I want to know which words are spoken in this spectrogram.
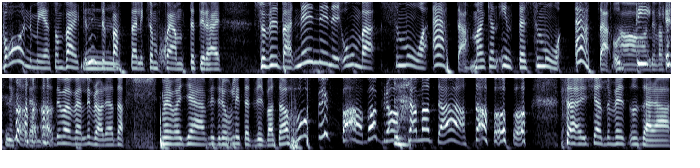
barn med som verkligen inte Mm. fattar liksom skämtet i det här. Så vi bara, nej, nej, nej. Och hon bara, småäta. Man kan inte småäta. Och Ja, det... det var snyggt räddat. det var väldigt bra räddat. Men det var jävligt roligt att vi bara så här, fy fan vad bra, kan man inte äta? så här kände mig som så här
